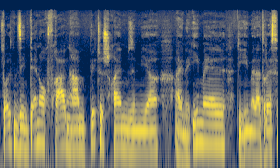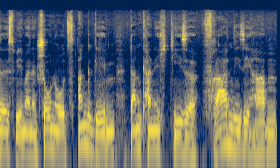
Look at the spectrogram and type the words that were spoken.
Sollten Sie dennoch Fragen haben, bitte schreiben Sie mir eine E-Mail. Die E-Mail-Adresse ist wie immer in den Show Notes angegeben. Dann kann ich diese Fragen, die Sie haben,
